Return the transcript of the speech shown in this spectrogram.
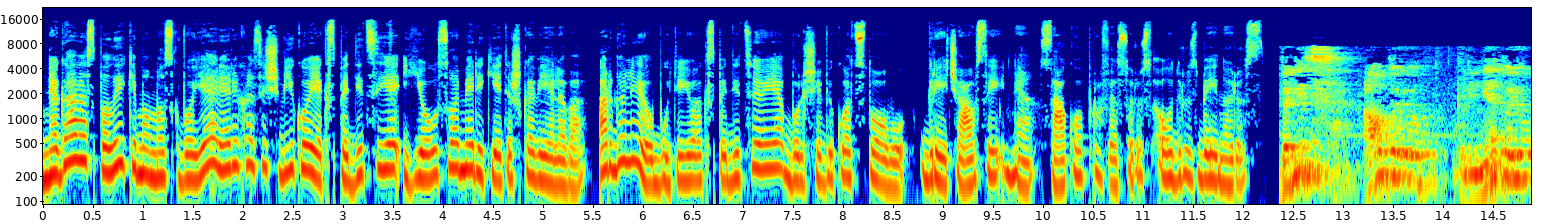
Negavęs palaikymo Maskvoje, Rerichas išvyko į ekspediciją jau su amerikietiška vėliava. Ar galėjo būti jo ekspedicijoje bolševikų atstovų? Greičiausiai ne, sako profesorius Audrius Beinorius. Dalis autorių, tyrinėtojų,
